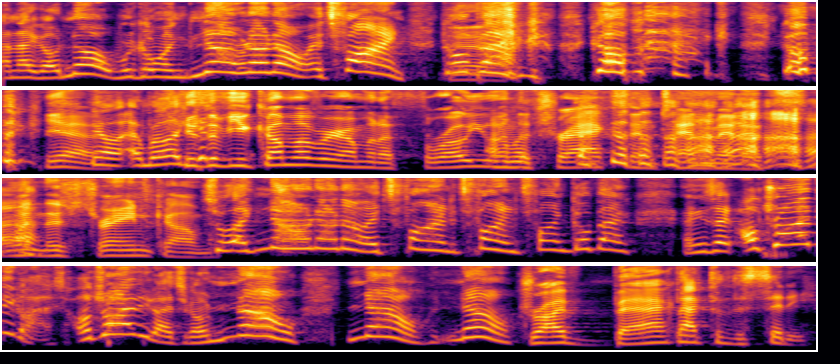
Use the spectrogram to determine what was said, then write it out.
And I go, "No, we're going. No, no, no, it's fine. Go Yeah. back, go back, go back." Yeah. You know, and we're like, because if you come over here, I'm gonna throw you on the tracks in ten minutes when this train comes. So we're like, no, no, no, it's fine, it's fine, it's fine. Go back. And he's like, I'll drive you guys. I'll drive you guys. I go, no, no, no. Drive back. Back to the city.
